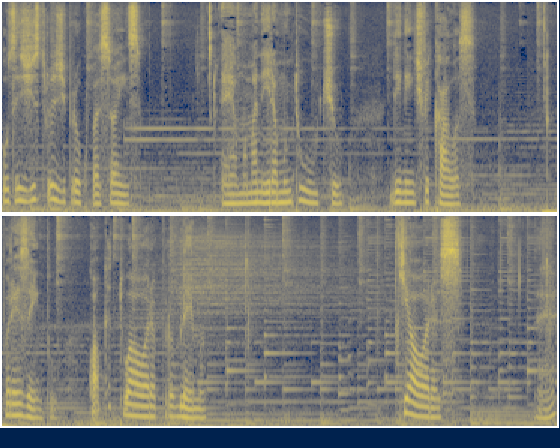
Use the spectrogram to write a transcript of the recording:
os registros de preocupações é uma maneira muito útil de identificá-las. Por exemplo, qual que é a tua hora problema? Que horas, né,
